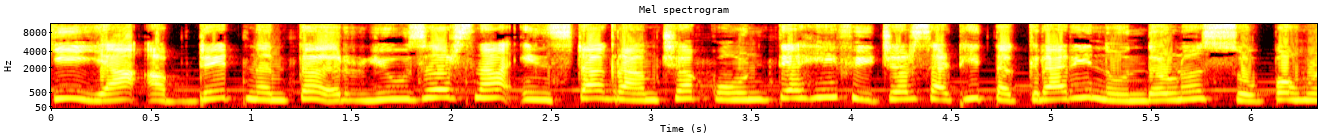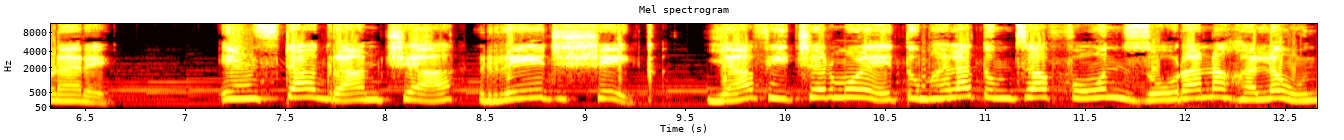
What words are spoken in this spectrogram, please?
की या अपडेट नंतर युजर्सना इन्स्टाग्रामच्या कोणत्याही फीचरसाठी तक्रारी नोंदवणं सोपं होणार आहे. इन्स्टाग्रामच्या रेज शेक या फीचरमुळे तुम्हाला तुमचा फोन जोरानं हलवून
